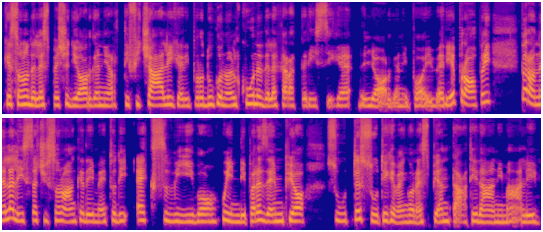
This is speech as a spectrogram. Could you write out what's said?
che sono delle specie di organi artificiali che riproducono alcune delle caratteristiche degli organi poi veri e propri, però nella lista ci sono anche dei metodi ex vivo, quindi per esempio su tessuti che vengono espiantati da animali.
